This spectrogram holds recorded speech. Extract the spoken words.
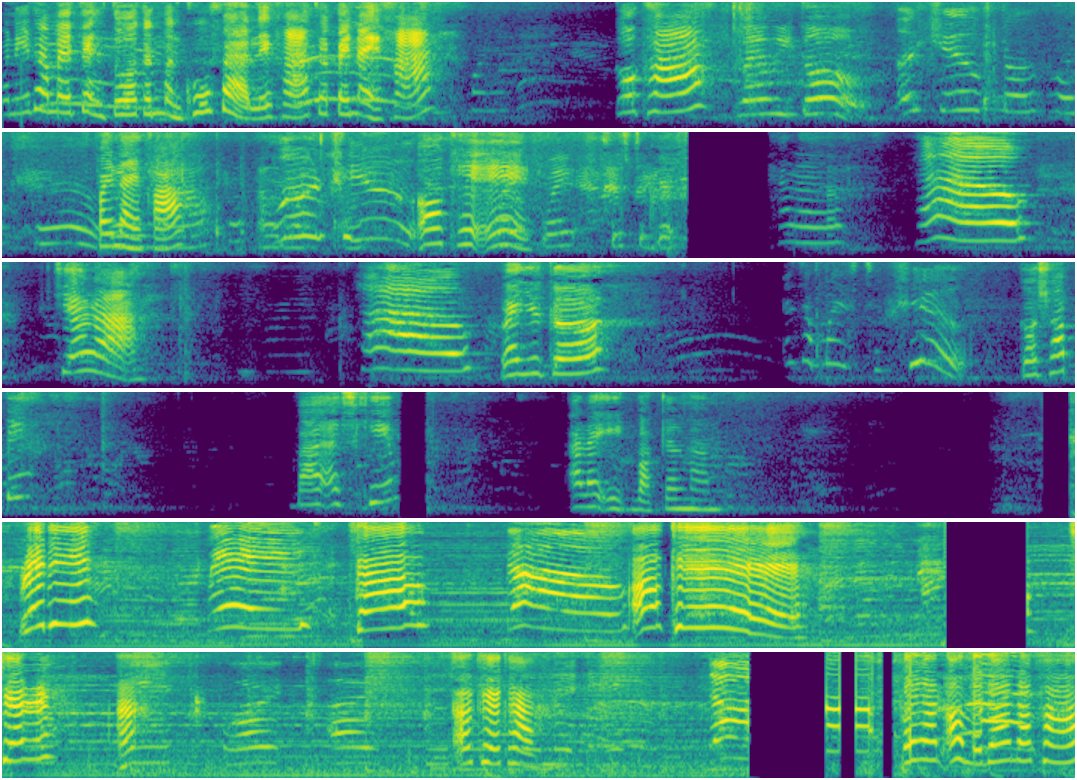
วันนี้ทำไมแต่งตัวกันเหมือนคู่แฝดเลยคะ จะไปไหนคะโกคะ Where we go ไปไหนคะ โอเค Wait sister get Hello Tiara Where you go Go shopping Buy ice cream อะไรอีกบอกกันมัม Ready Go โอเค Cherry อะโอเคค่ะไม่งั้นออกไม่ได้นะคะ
